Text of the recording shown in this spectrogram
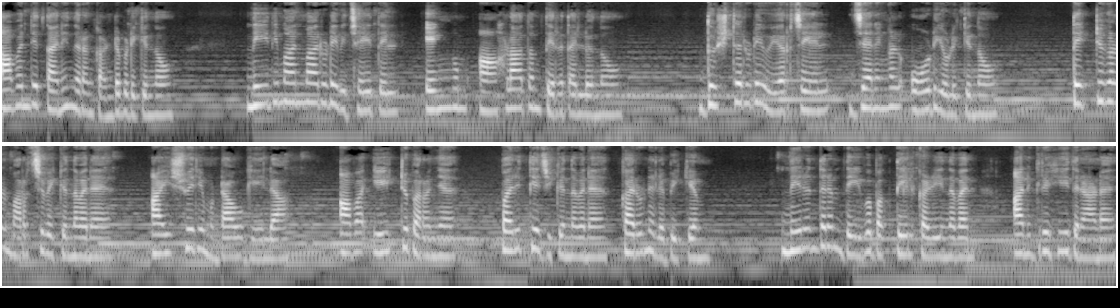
അവന്റെ തനി നിറം കണ്ടുപിടിക്കുന്നു. നീതിമാന്മാരുടെ വിജയത്തിൽ എങ്ങും ആഹ്ലാദം തിരതല്ലുന്നു. ദുഷ്ടരുടെ ഉയർച്ചയിൽ ജനങ്ങൾ ഓടിയൊളിക്കുന്നു. തെറ്റുകൾ മറച്ചുവെക്കുന്നവന് ഐശ്വര്യമുണ്ടാവുകയില്ല. അവ ഏറ്റുപറഞ്ഞ് പരിത്യജിക്കുന്നവന് കരുണ ലഭിക്കും. നിരന്തരം ദൈവഭക്തിയിൽ കഴിയുന്നവൻ അനുഗ്രഹീതനാണ്.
